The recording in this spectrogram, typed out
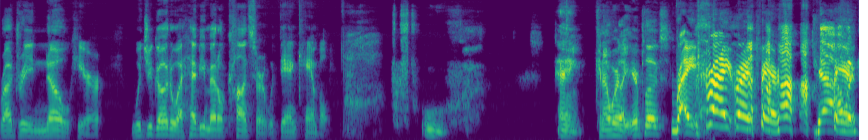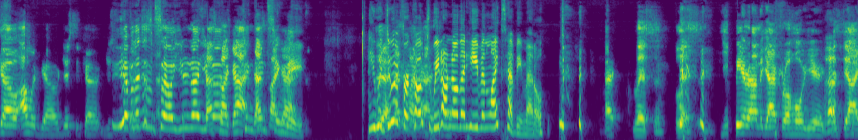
Rodrigo no here. Would you go to a heavy metal concert with Dan Campbell? Ooh, dang. Can I wear like earplugs? Right, right, right. Fair. Yeah, I would go. I would go just to go. Just yeah, but that doesn't sound. You're not. You're That's not my guy. That's my convincing guy. me. He would Yeah, do it for coach. guy, we don't know that he even likes heavy metal. Listen, listen. you be around the guy for a whole year. This guy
